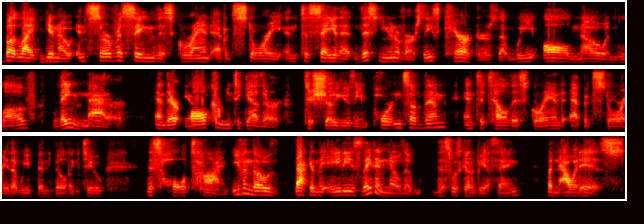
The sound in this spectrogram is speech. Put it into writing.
But like, you mm-hmm. know, in servicing this grand epic story and to say that this universe, these characters that we all know and love, they matter. And they're Yep. all coming together to show you the importance of them and to tell this grand epic story that we've been building to this whole time. Even though back in the 80s, they didn't know that this was going to be a thing, but now it is.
